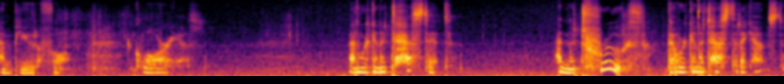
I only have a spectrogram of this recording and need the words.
and beautiful, glorious. And we're going to test it. And the truth that we're going to test it against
